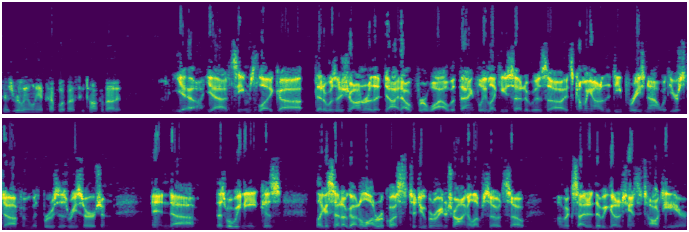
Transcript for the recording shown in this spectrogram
There's really only a couple of us who talk about it. Yeah, yeah. It seems like uh, that it was a genre that died out for a while, but thankfully, like you said, it was uh, it's coming out of the deep freeze now with your stuff and with Bruce's research, and and uh, that's what we need. Because, like I said, I've gotten a lot of requests to do Bermuda Triangle episodes, so I'm excited that we got a chance to talk to you here.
